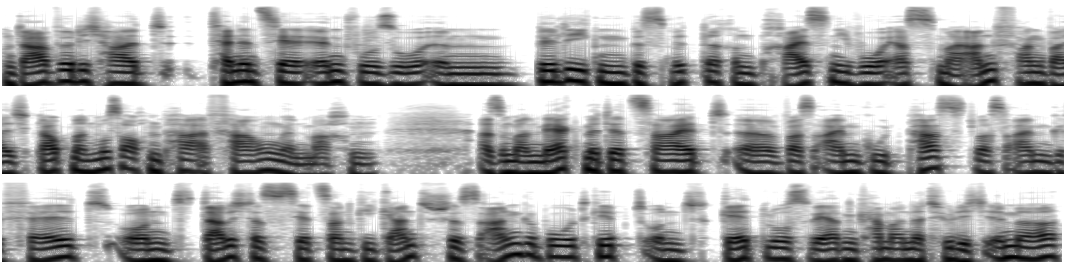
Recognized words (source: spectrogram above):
und da würde ich halt tendenziell irgendwo so im billigen bis mittleren Preisniveau erstmal anfangen, weil ich glaube, man muss auch ein paar Erfahrungen machen. Also man merkt mit der Zeit, äh, was einem gut passt, was einem gefällt. Und dadurch, dass es jetzt so ein gigantisches Angebot gibt und geldlos werden kann man natürlich immer,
